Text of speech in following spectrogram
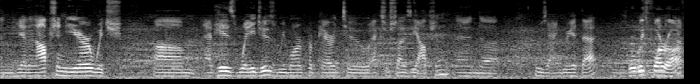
and he had an option year, which um, at his wages, we weren't prepared to exercise the option, and uh, he was angry at that. Were we far off?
